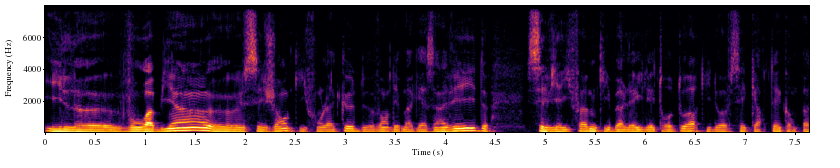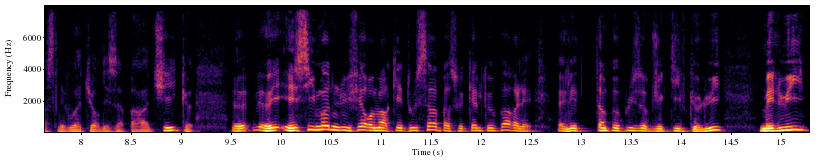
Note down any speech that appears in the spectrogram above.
il euh, voit bien euh, ces gens qui font la queue devant des magasins vides, ces vieilles femmes qui balayent les trottoirs, qui doivent s'écarter quand passent les voitures des apparatchiks. et Simone lui fait remarquer tout ça parce que quelque part, elle est, elle est un peu plus objective que lui, mais lui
